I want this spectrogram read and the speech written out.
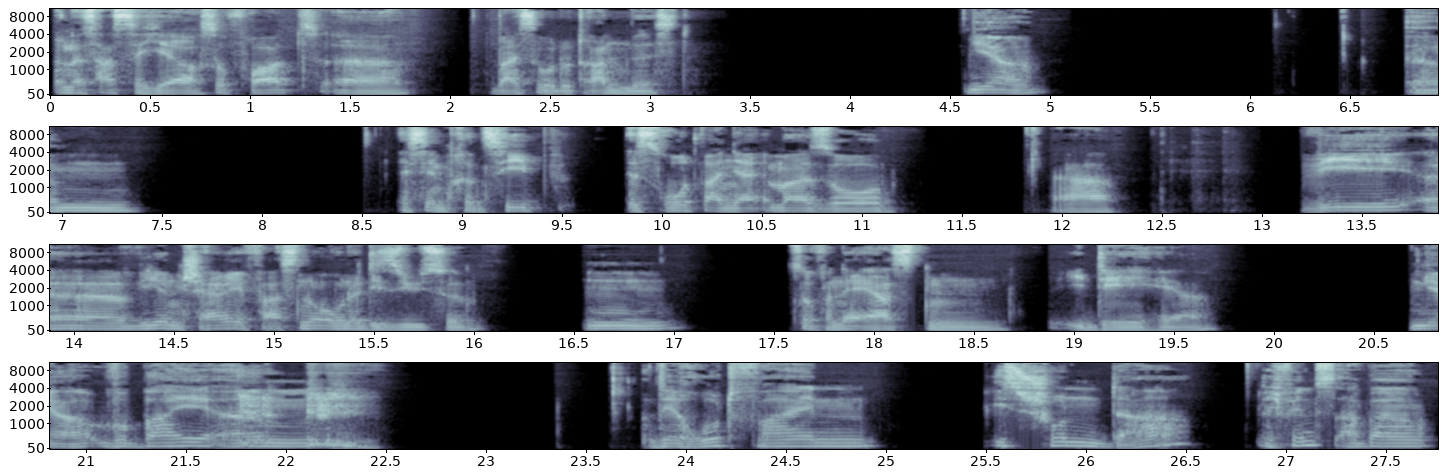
Und das hast du hier auch sofort, äh, weißt du, wo du dran bist. Ja. Ähm. Ist im Prinzip, ist Rotwein ja immer so, ja, wie, äh, wie ein Sherryfass, nur ohne die Süße. Mhm. So von der ersten Idee her. Ja, wobei ähm, der Rotwein ist schon da. Ich finde es aber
